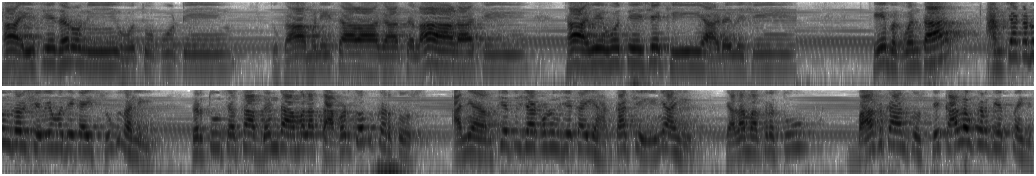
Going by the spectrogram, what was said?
ठाईचे धरुनी होतो पोटी। तुका म्हणी ताळा घातला आडाठी ठावे होते शेखी आडविशी। हे भगवंता आमच्याकडून जर सेवेमध्ये काही चूक झाली तर तू त्याचा दंड आम्हाला ताबडतोब करतोस आणि आमचे तुझ्याकडून जे काही हक्काचे येणे आहे त्याला मात्र तू बाज का आणतोस? ते का लवकर देत नाहीस?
